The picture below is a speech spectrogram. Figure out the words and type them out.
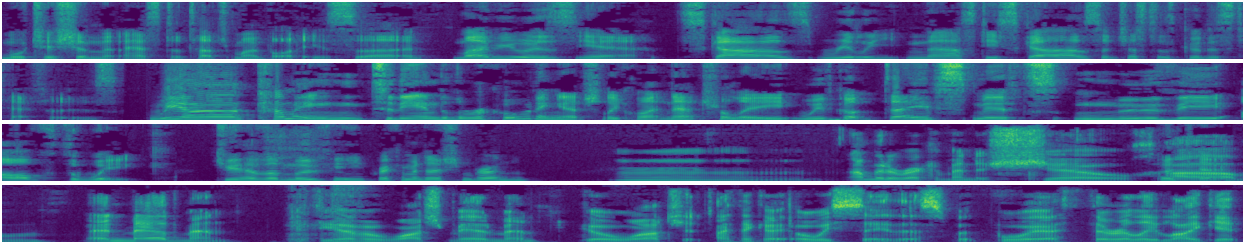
mortician that has to touch my body. So my view is, yeah, scars, really nasty scars are just as good as tattoos. We are coming to the end of the recording, actually, quite naturally. We've got Dave Smith's movie of the week. Do you have a movie recommendation, Brandon? Hmm. I'm going to recommend a show. Okay. Um, and Mad Men. If you haven't watched Mad Men, go watch it. I think I always say this, but boy, I thoroughly like it.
